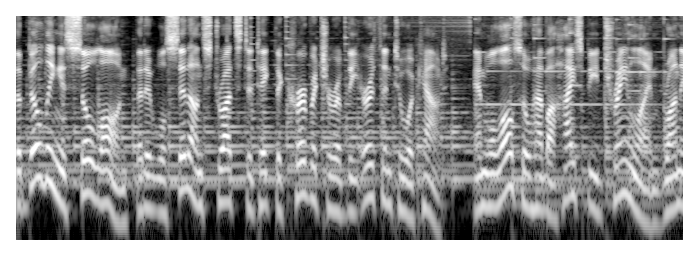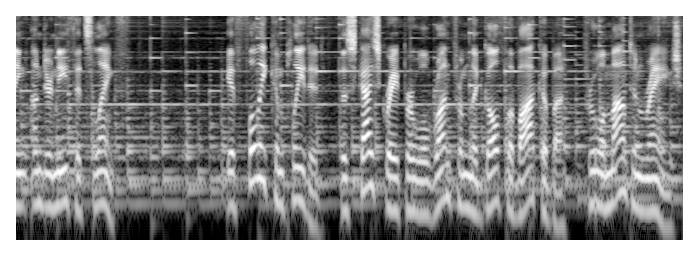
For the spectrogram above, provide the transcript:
The building is so long that it will sit on struts to take the curvature of the Earth into account, and will also have a high-speed train line running underneath its length. If fully completed, the skyscraper will run from the Gulf of Aqaba through a mountain range,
